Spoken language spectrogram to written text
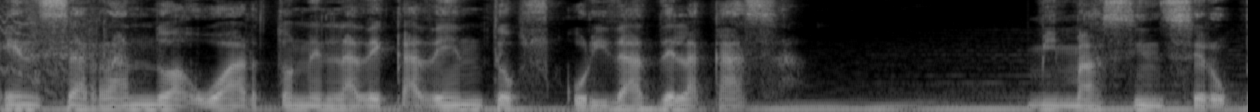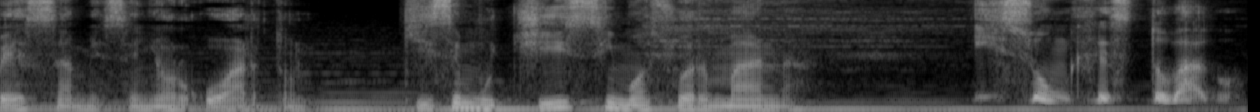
encerrando a Wharton en la decadente obscuridad de la casa. Mi más sincero pésame, señor Wharton. Quise muchísimo a su hermana. Hizo un gesto vago.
